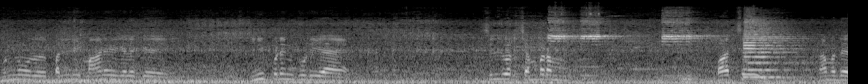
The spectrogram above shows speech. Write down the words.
முந்நூறு பள்ளி மாணவிகளுக்கு இனிப்புடன் கூடிய சில்வர் செம்படம் பாட்சை நமது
